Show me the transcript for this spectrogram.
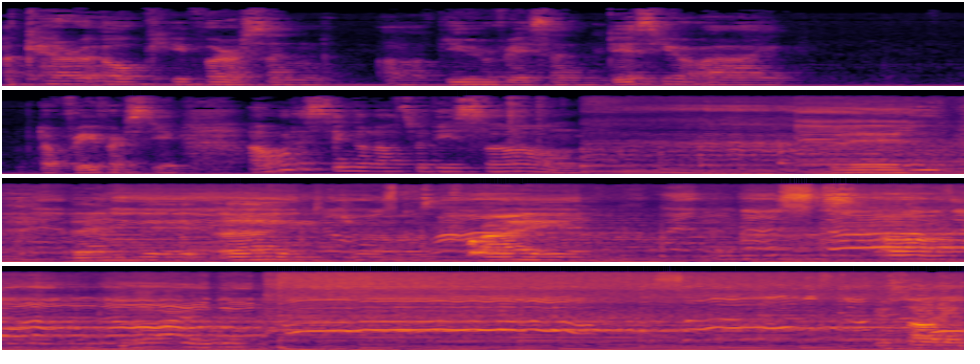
a karaoke version of Eurovision this year. I the previous year. I want to sing along to this song. When the angels crying, It's sounding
